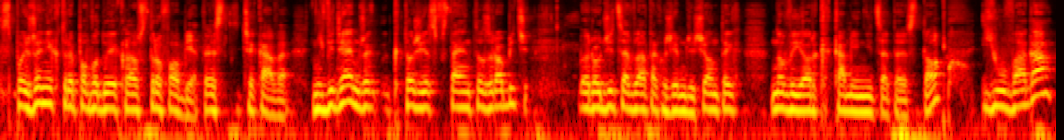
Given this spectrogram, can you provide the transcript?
spojrzenie, które powoduje klaustrofobię, to jest ciekawe. Nie wiedziałem, że ktoś jest w stanie to zrobić. Rodzice w latach 80., Nowy Jork, kamienice to jest to. I uwaga,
